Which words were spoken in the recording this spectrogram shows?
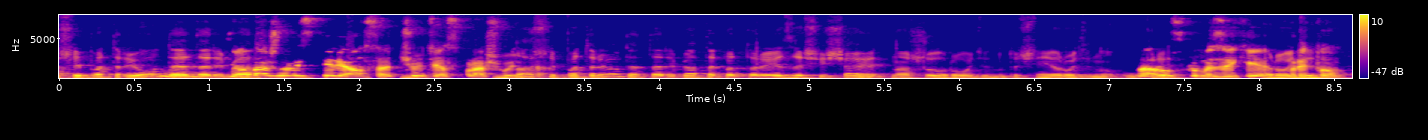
наши патриоты, Ну, это Я ребята... даже растерялся, что тебя спрашивать? Наши патриоты это ребята, которые защищают нашу родину, точнее родину На Украины. русском языке, притом.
